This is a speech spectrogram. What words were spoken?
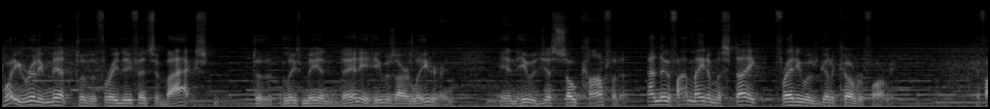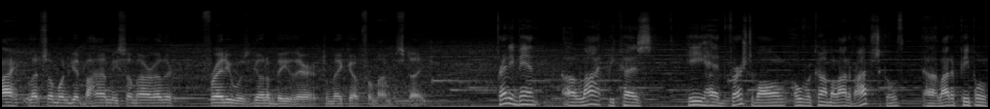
What he really meant to the three defensive backs, to at least me and Danny, he was our leader, and, and he was just so confident. I knew if I made a mistake, Freddie was going to cover for me. If I let someone get behind me somehow or other, Freddie was going to be there to make up for my mistake. Freddie meant a lot because he had, first of all, overcome a lot of obstacles. Uh, a lot of people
